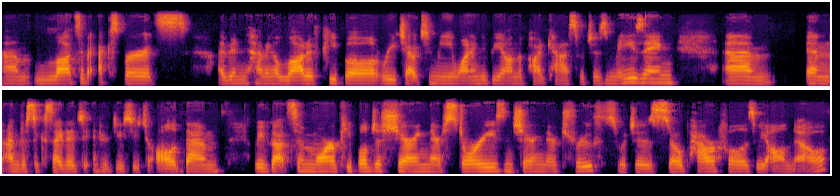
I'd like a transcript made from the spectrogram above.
um, lots of experts I've been having a lot of people reach out to me wanting to be on the podcast, which is amazing. Um, and I'm just excited to introduce you to all of them. We've got some more people just sharing their stories and sharing their truths, which is so powerful, as we all know.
